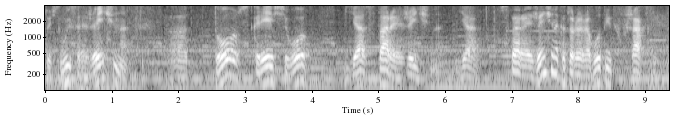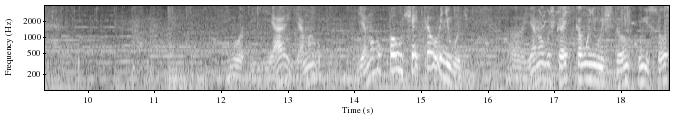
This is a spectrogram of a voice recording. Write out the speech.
то есть лысая женщина, а, то, скорее всего, я старая женщина. Я старая женщина, которая работает в шахте. Вот, я, я могу, я могу поучать кого-нибудь. Э, я могу сказать кому-нибудь, что он хуесос,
